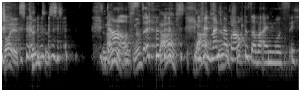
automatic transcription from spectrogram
Sollst, könntest. Darfst. Ne? darfst. darfst. Ich finde, manchmal ja, braucht schon. es aber ein Muss. Ich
